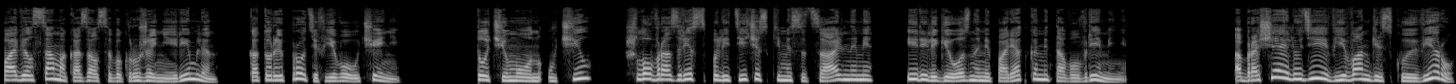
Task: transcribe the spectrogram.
Павел сам оказался в окружении римлян, которые против его учений. То, чему он учил, шло вразрез с политическими, социальными и религиозными порядками того времени. Обращая людей в евангельскую веру,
